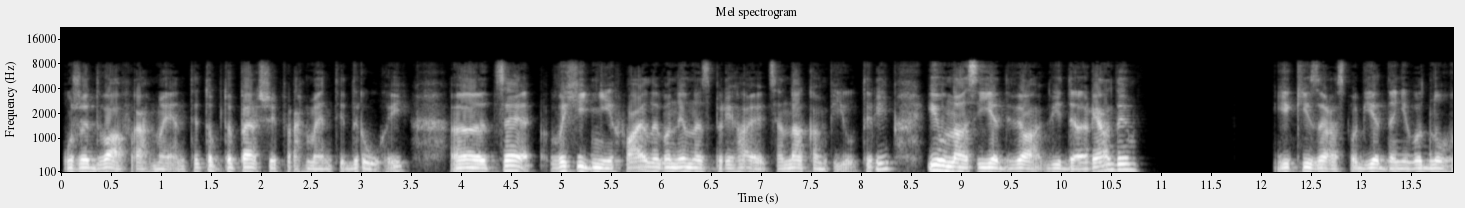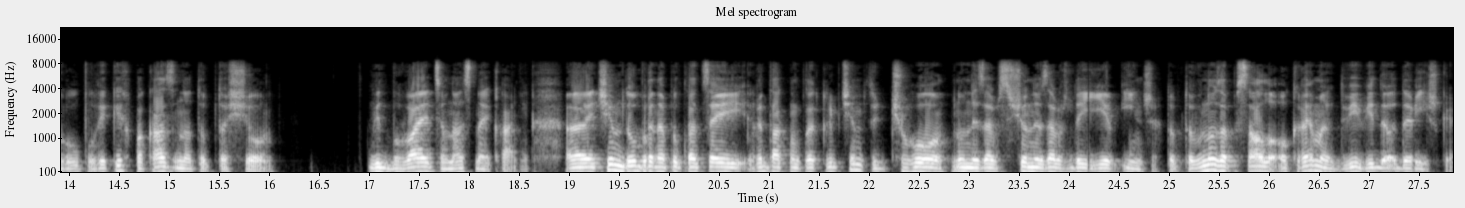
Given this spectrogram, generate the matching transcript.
уже два фрагменти, тобто перший фрагмент і другий. Е, Це вихідні файли, вони в нас зберігаються на комп'ютері. І у нас є два відеоряди, які зараз об'єднані в одну групу, в яких показано, тобто, що відбувається у нас на екрані. Е, Чим добре, наприклад, цей редактор кліпчим, то чого ну не завжди, що не завжди є в інших. Тобто воно записало окремих дві відеодоріжки.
